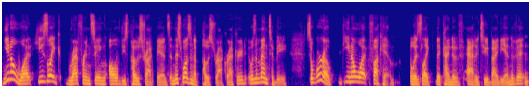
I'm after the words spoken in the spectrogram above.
you know what? He's like referencing all of these post rock bands, and this wasn't a post rock record. It wasn't meant to be. So we're o- you know what? Fuck him. It was like the kind of attitude by the end of it. Mm.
